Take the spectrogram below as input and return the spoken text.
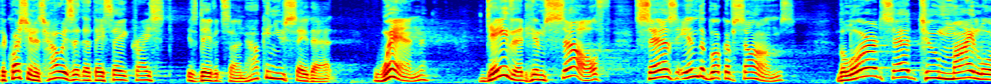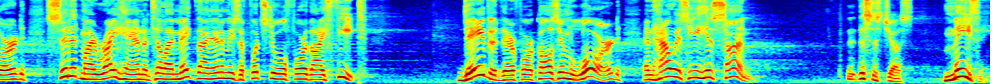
The question is, how is it that they say Christ is David's son? How can you say that when David himself says in the book of Psalms, the Lord said to my Lord, Sit at my right hand until I make thine enemies a footstool for thy feet. David, therefore, calls him Lord, and how is he his son? This is just amazing.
